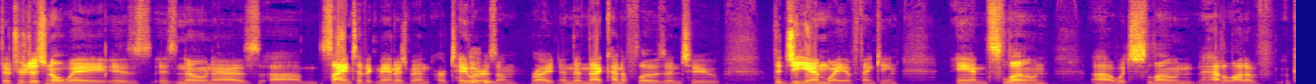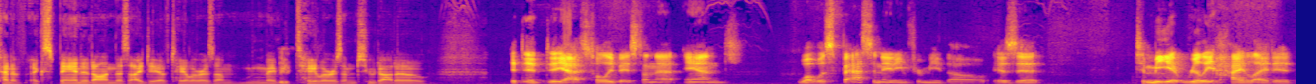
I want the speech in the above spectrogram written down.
the traditional way is is known as um, scientific management or taylorism mm-hmm. right and then that kind of flows into the gm way of thinking and sloan uh, which Sloan had a lot of kind of expanded on this idea of Taylorism, maybe mm-hmm. Taylorism 2.0. It, it yeah, it's totally based on that. And what was fascinating for me though is it to me it really highlighted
